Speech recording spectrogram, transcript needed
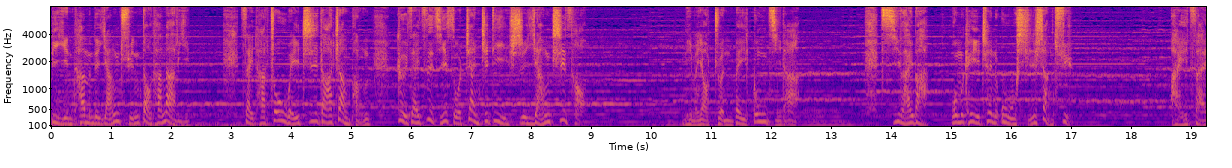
必引他们的羊群到他那里，在他周围支搭帐篷，各在自己所占之地使羊吃草。你们要准备攻击他。起来吧，我们可以趁午时上去。哀哉，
